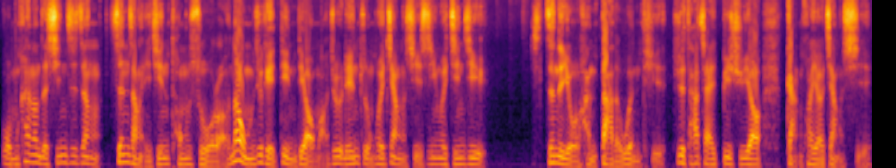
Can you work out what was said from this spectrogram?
我们看到的薪资增增长已经通缩了，那我们就可以定调嘛，就是联准会降息是因为经济真的有很大的问题，所以他才必须要赶快要降息。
